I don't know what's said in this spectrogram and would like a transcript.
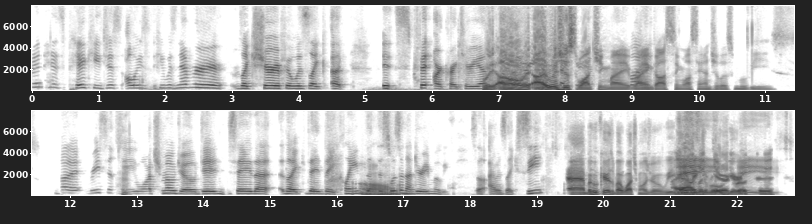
been his pick. He just always he was never like sure if it was like a it's fit our criteria. Wait, It oh, was I was criteria, just watching my but- Ryan Gosling Los Angeles movies. But recently, Watch Mojo did say that like they they claimed that this oh. was an Oh. underrated movie. So I was like, see, Uh, but who cares about Watch Mojo? We I gotta like, the rule here. wrote Hey. this.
